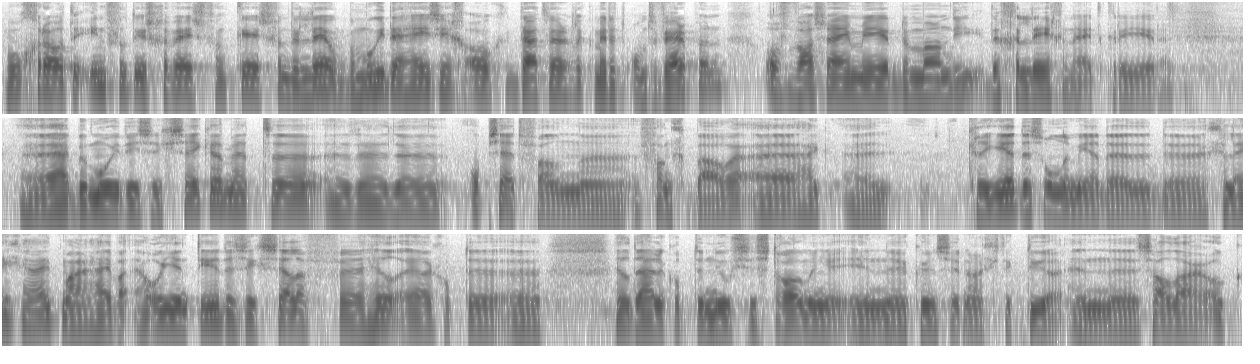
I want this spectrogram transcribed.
hoe groot de invloed is geweest van Kees van der Leeuw. Bemoeide hij zich ook daadwerkelijk met het ontwerpen of was hij meer de man die de gelegenheid creëerde? Uh, hij bemoeide zich zeker met uh, de, de, opzet van, uh, van gebouwen. hij creëerde zonder meer de, de gelegenheid, maar hij, oriënteerde zichzelf heel erg op de heel duidelijk op de nieuwste stromingen in uh, kunst en architectuur. En zal daar ook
